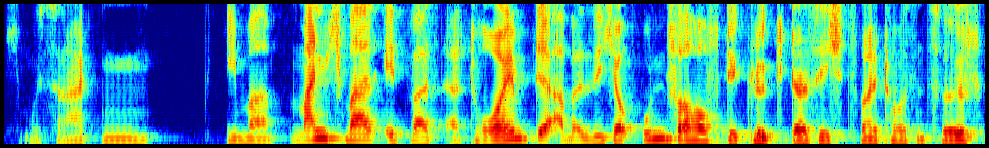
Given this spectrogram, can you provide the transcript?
ich muss sagen, immer manchmal etwas erträumte, aber sicher unverhoffte Glück, dass ich 2012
